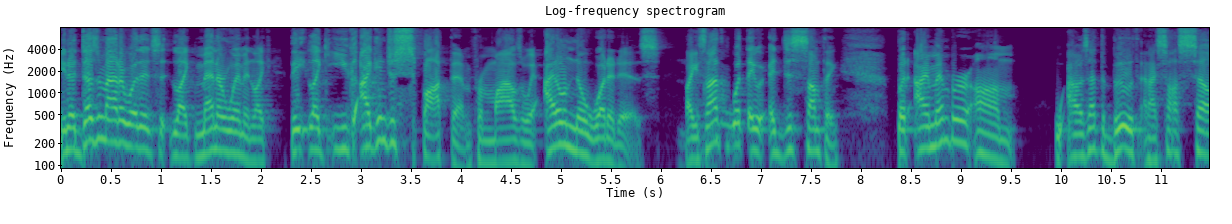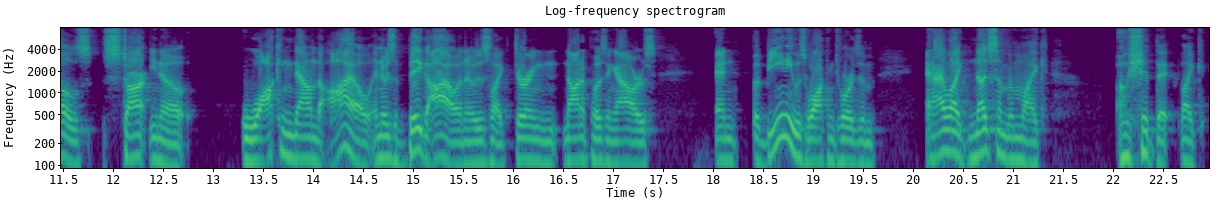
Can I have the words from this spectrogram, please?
You know, it doesn't matter whether it's like men or women. Like they, like you, I can just spot them from miles away. I don't know what it is. Like it's not what they, it's just something. But I remember, um, I was at the booth and I saw Sells start, you know, walking down the aisle, and it was a big aisle, and it was like during non-opposing hours, and Babini was walking towards him, and I like nudged him. I'm like, oh shit, that like,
